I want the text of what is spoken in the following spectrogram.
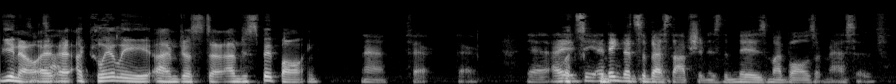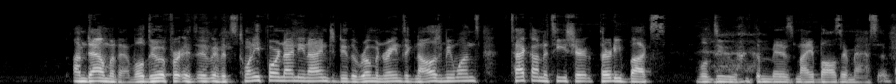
you know, I, I, clearly, I'm just. Uh, I'm just spitballing. Yeah, fair. Yeah, I see. I think that's the best option. Is the Miz? My balls are massive. I'm down with that. We'll do it for if it's twenty four ninety nine to do the Roman Reigns acknowledge me ones. Tack on a t shirt, thirty bucks. We'll do the Miz. My balls are massive.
